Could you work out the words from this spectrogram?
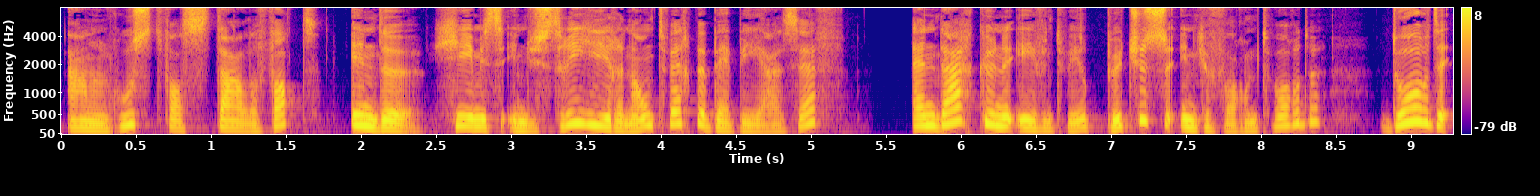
aan een roestvast stalen vat in de chemische industrie hier in Antwerpen bij BASF. En daar kunnen eventueel putjes in gevormd worden door de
